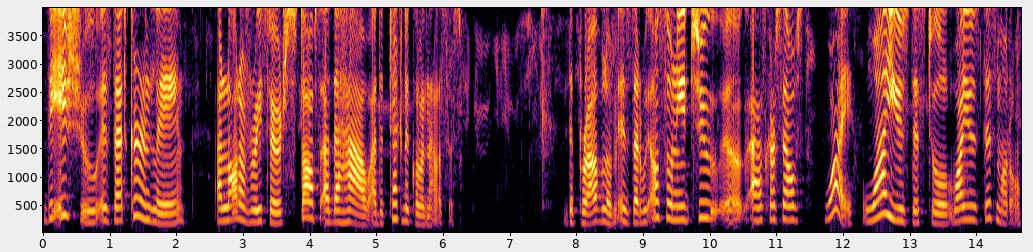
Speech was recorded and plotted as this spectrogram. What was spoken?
The issue is that currently a lot of research stops at the how, at the technical analysis. The problem is that we also need to uh, ask ourselves why? Why use this tool? Why use this model?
